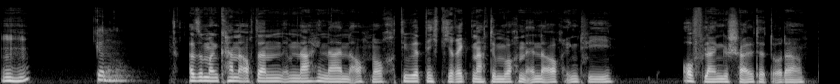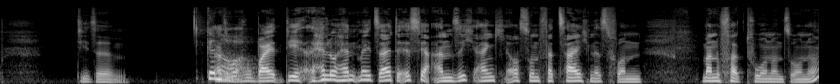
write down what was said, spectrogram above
Mhm. Genau. Also man kann auch dann im Nachhinein auch noch, die wird nicht direkt nach dem Wochenende auch irgendwie offline geschaltet oder diese. Genau. Also wobei die Hello Handmade Seite ist ja an sich eigentlich auch so ein Verzeichnis von Manufakturen und so, ne?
